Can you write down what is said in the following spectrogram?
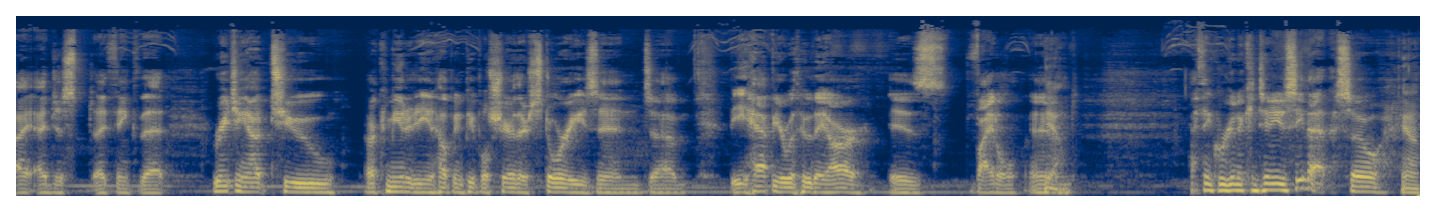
I, I just I think that reaching out to our community and helping people share their stories and um, be happier with who they are is vital. And Yeah. I think we're going to continue to see that. So Yeah,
